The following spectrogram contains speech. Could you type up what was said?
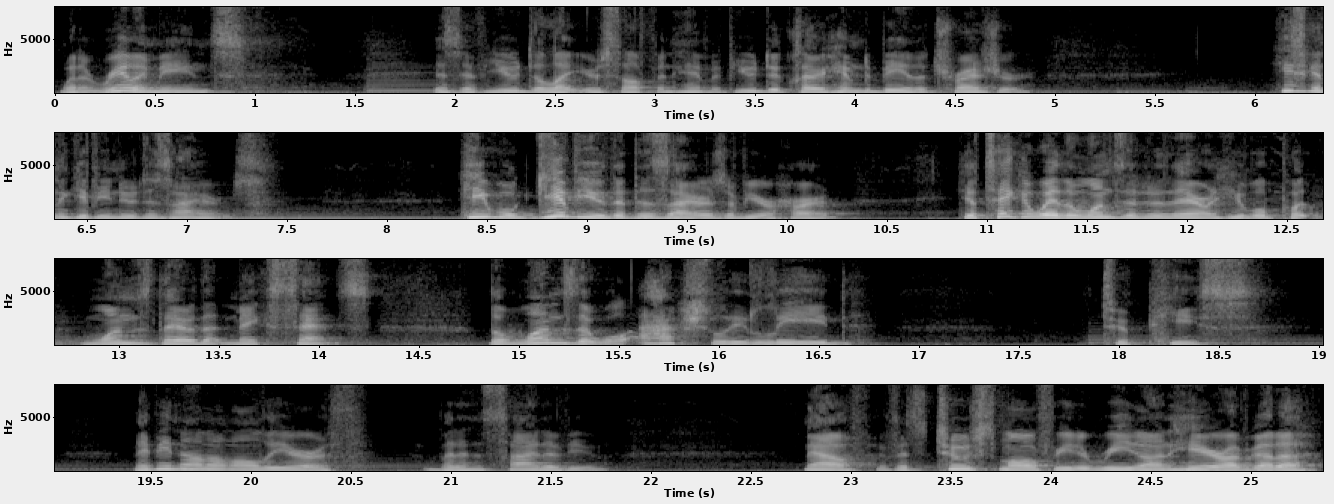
What it really means is if you delight yourself in Him, if you declare Him to be the treasure, He's going to give you new desires. He will give you the desires of your heart. He'll take away the ones that are there and He will put ones there that make sense. The ones that will actually lead to peace. Maybe not on all the earth, but inside of you. Now, if it's too small for you to read on here, I've got a,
